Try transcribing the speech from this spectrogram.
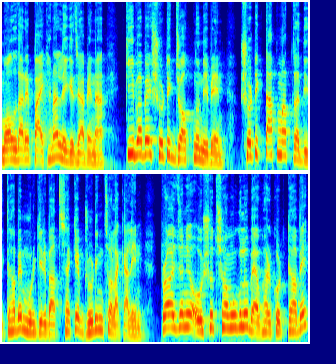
মলদারে পায়খানা লেগে যাবে না। কীভাবে সঠিক যত্ন নেবেন? সঠিক তাপমাত্রা দিতে হবে মুরগির বাচ্চাকে ব্রুডিং চলাকালীন। প্রয়োজনীয় ওষুধ সমূহগুলো ব্যবহার করতে হবে।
